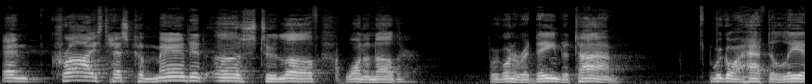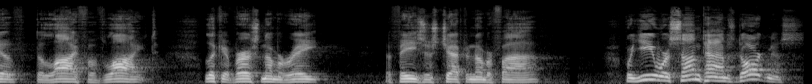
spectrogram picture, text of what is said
and Christ has commanded us to love one another. If we're going to redeem the time, we're going to have to live the life of light. Look at verse number 8, Ephesians chapter number 5. For ye were sometimes darkness,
